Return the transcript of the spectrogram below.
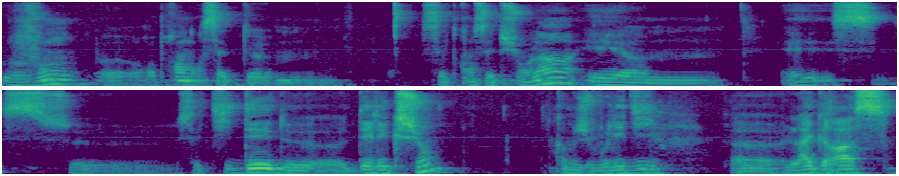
vont euh, reprendre cette, euh, cette conception-là et, euh, et cette idée d'élection, comme je vous l'ai dit, euh, la grâce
